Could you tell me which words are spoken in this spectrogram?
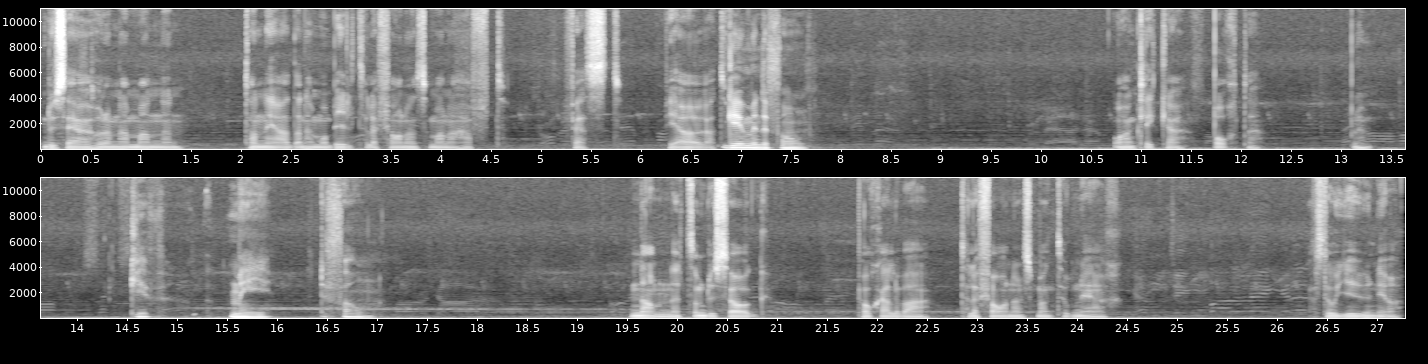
du ser hur den här mannen tar ner den här mobiltelefonen som han har haft fäst vid örat. Give me the phone. Och han klickar bort det. Blum. Give me the phone. Namnet som du såg på själva telefonen som han tog ner. Det stod Junior.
